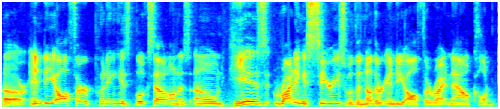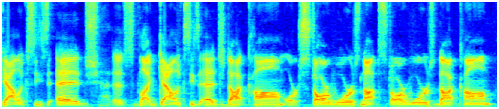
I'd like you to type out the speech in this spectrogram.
uh, or indie author, putting his books out on his own. He is writing a series with another indie author right now called Galaxy's Edge. It's like galaxysedge.com or Star Wars, not Star Wars.com.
